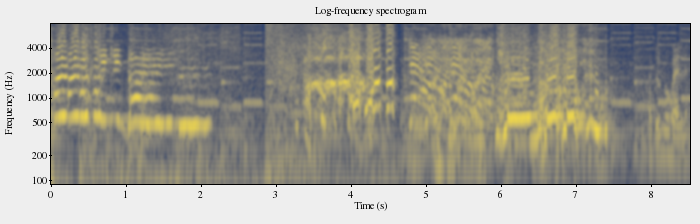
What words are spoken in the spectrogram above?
I'm fucking dying! Get out of my way! Oh I don't know when it.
